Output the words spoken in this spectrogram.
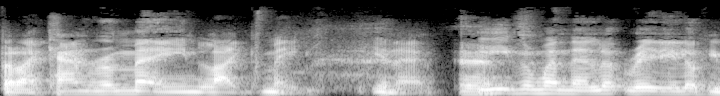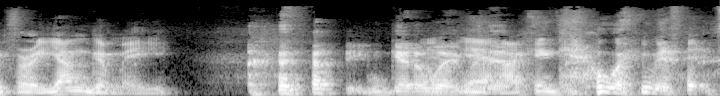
but I can remain like me. You know, Yeah. even when they're look, really looking for a younger me, you can get away with yeah, it. I can get away with it.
